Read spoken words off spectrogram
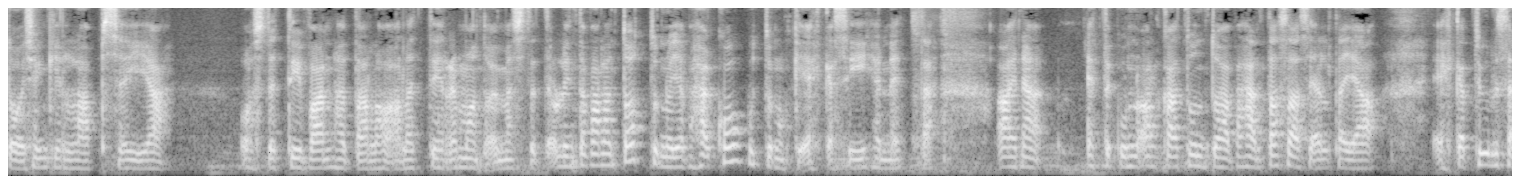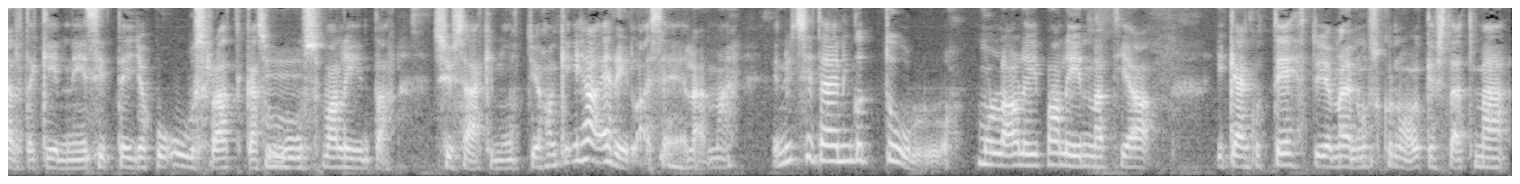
toisenkin lapsen ja ostettiin vanha talo, alettiin remontoimaan sitä. Olin tavallaan tottunut ja vähän koukuttunutkin ehkä siihen, että aina, että kun alkaa tuntua vähän tasaiselta ja ehkä tylsältäkin, niin sitten joku uusi ratkaisu, mm. uusi valinta sysääkin mut johonkin ihan erilaiseen mm. elämään. Ja nyt sitä ei niin tullut. Mulla oli valinnat ja ikään kuin tehty ja mä en uskonut oikeastaan, että mä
